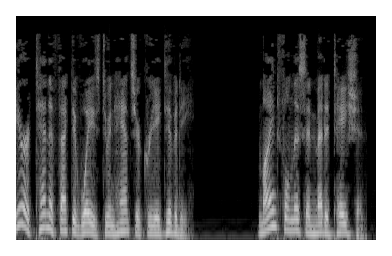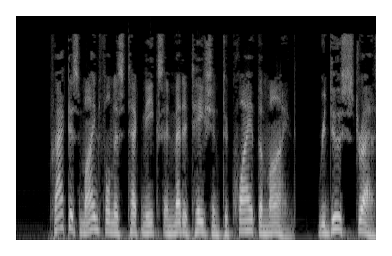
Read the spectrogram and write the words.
Here are 10 effective ways to enhance your creativity. Mindfulness and meditation. Practice mindfulness techniques and meditation to quiet the mind, reduce stress,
